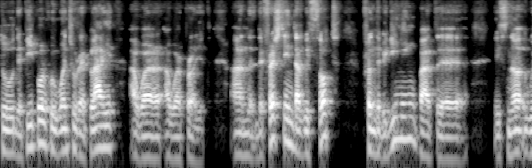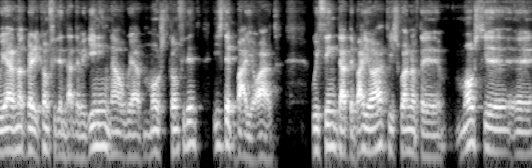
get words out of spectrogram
to the people who want to reply our, our project. And the first thing that we thought from the beginning, but uh, it's not, we are not very confident at the beginning, now we are most confident, is the bioart. We think that the bioart is one of the most uh, uh,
